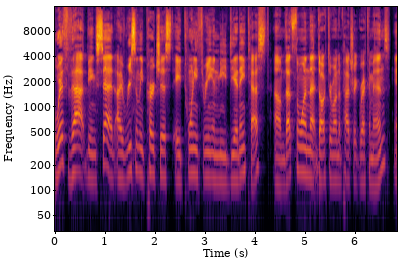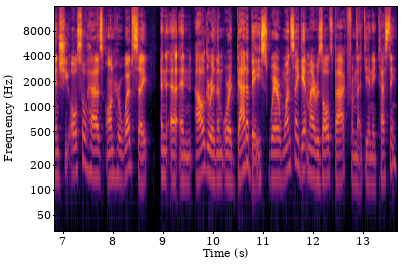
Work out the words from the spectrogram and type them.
with that being said, I recently purchased a 23andMe DNA test. Um, that's the one that Dr. Rhonda Patrick recommends. And she also has on her website an, an algorithm or a database where once I get my results back from that DNA testing,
